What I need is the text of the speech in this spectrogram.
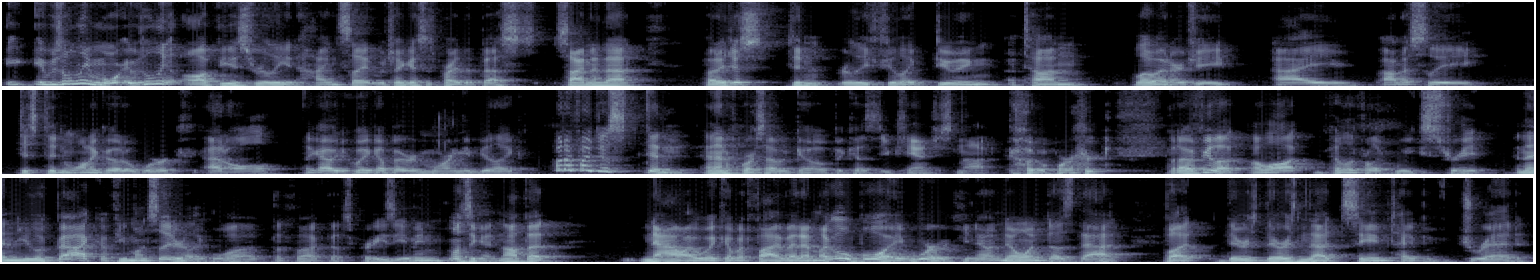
it, was only more it was only obvious really in hindsight which i guess is probably the best sign of that but i just didn't really feel like doing a ton low energy. I honestly just didn't want to go to work at all. Like i would wake up every morning and be like what if i just didn't? And then of course i would go because you can't just not go to work. But i would feel it a lot feel it for like weeks straight. And then you look back a few months later like what the fuck? That's crazy. I mean once again not that now i wake up at 5 and i'm like oh boy work you know no one does that but there's there isn't that same type of dread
